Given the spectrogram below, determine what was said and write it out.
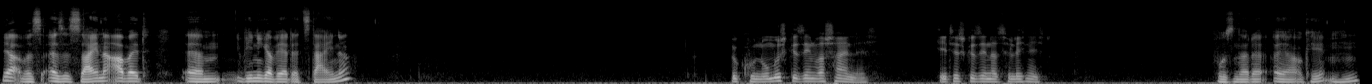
Ja, aber es, also ist seine Arbeit ähm, weniger wert als deine? Ökonomisch gesehen wahrscheinlich. Ethisch gesehen natürlich nicht. Wo ist denn da der? äh, Ja, okay. Mhm.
